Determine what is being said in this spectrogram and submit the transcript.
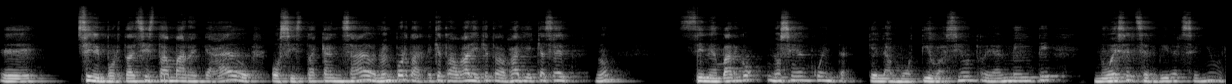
Eh, sin importar si está amargado o si está cansado, no importa, hay que trabajar, hay que trabajar y hay que hacer, ¿no? Sin embargo, no se dan cuenta que la motivación realmente no es el servir al Señor,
